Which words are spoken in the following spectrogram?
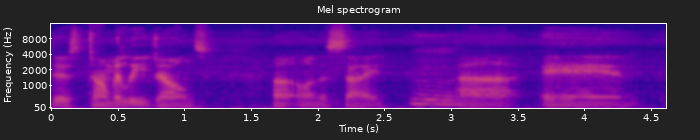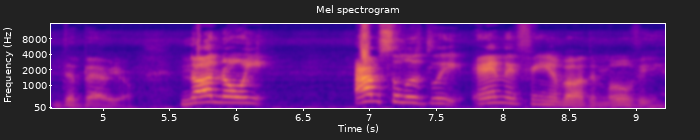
there's Tommy Lee Jones uh, on the side, Hmm. uh, and the burial. Not knowing absolutely anything about the movie,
